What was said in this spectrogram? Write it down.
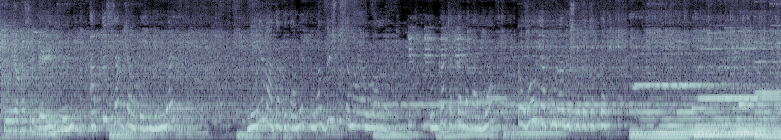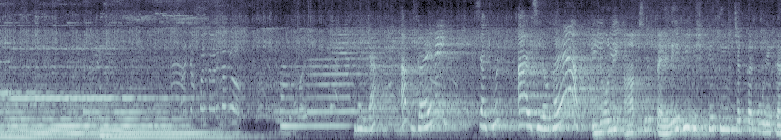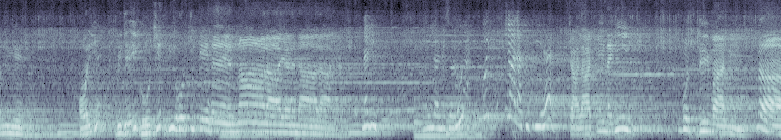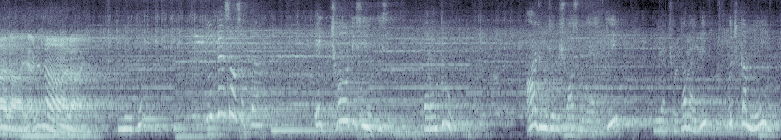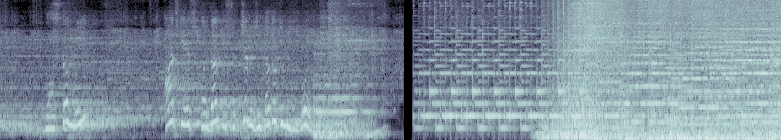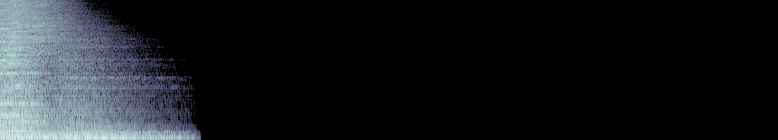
तो यहाँ से? गए ही नहीं। आप तो सब जानते हैं मुनिवर। मेरे माता पिता में पूरा विश्व समाया हुआ है। उनका चक्कर लगा लिया तो हो गया पूरा विश्व का चक्कर। भैया अब गए नहीं? सचमुच आलसी हो गए आप। इन्होंने आपसे पहले ही विश्व के तीन चक्कर पूरे कर लिए हैं। और ये विजयी घोषित भी हो चुके हैं। नारायण नारायण। नहीं भैया ने ज़रूर कोई चालाकी की है। चालाकी नहीं बुद्धिमानी। नारायण नारायण। लेकिन ये कैसे हो सकता है? एक छोटी सी युक्ति से परंतु आज मुझे विश्वास हो गया है कि मेरा छोटा भाई भी कुछ कम नहीं। वास्तव में आज के इस स्पर्धा के सच्चे विजेता तो तुम ही हो।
